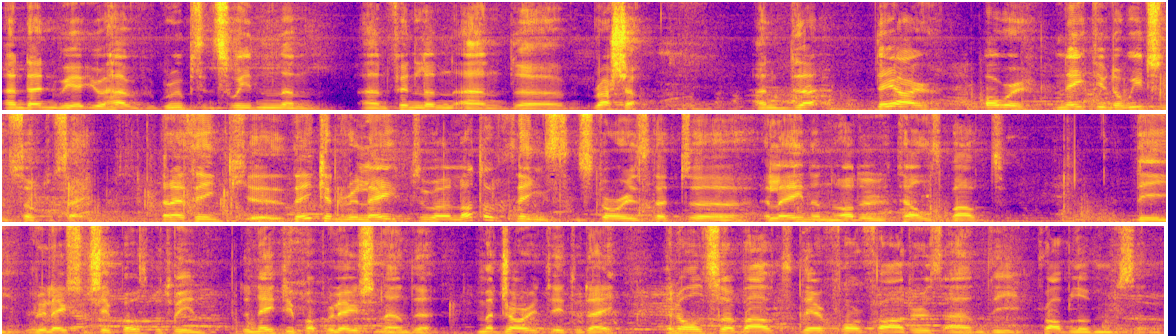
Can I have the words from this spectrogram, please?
And then we, you have groups in Sweden and, and Finland and uh, Russia. And that, they are our native Norwegians, so to say. And I think uh, they can relate to a lot of things and stories that uh, Elaine and other tells about the relationship both between the native population and the majority today, and also about their forefathers and the problems and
